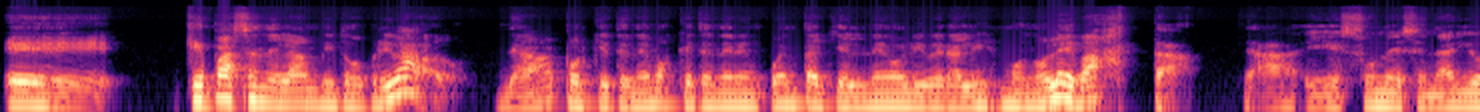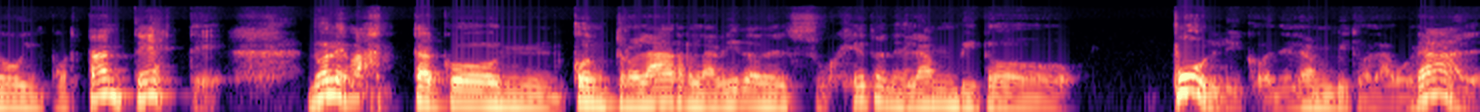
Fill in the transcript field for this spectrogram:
eh, ¿qué pasa en el ámbito privado? ¿Ya? Porque tenemos que tener en cuenta que el neoliberalismo no le basta, ¿ya? es un escenario importante este, no le basta con controlar la vida del sujeto en el ámbito público, en el ámbito laboral,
